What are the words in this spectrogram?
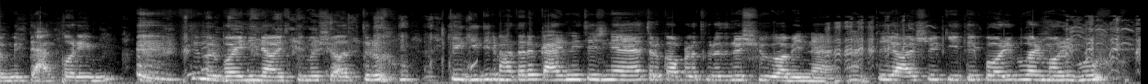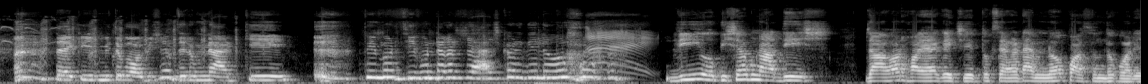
তুমি ত্যাগ করিম। তোমার বইনি না হইস তোমার শত্রু। তুই দিদির ভাতারও কার নিচিস না তোর কপালে তুলে দিন শু হবে না। তুই আসু কি তুই পড়িবু আর মরিবু। দেখিস আমি তোকে অভিশাপ দিলুম না আটকে তুই মোর জীবনটাকে শেষ করে দিলু। দি অভিশাপ না দিস। যাওয়ার হয়ে গেছে। তো চ্যাংড়াটা এমনিও পছন্দ করে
